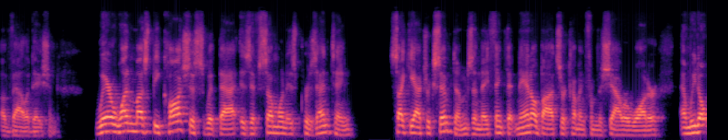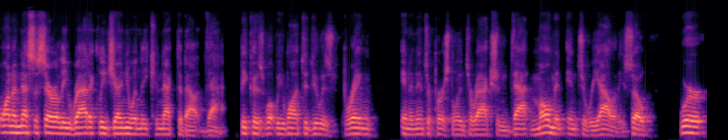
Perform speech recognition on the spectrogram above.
of validation. Where one must be cautious with that is if someone is presenting psychiatric symptoms and they think that nanobots are coming from the shower water. And we don't want to necessarily radically, genuinely connect about that because what we want to do is bring in an interpersonal interaction that moment into reality. So we're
